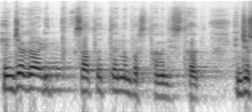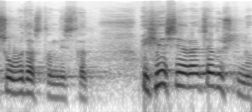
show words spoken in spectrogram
ह्यांच्या गाडीत सातत्यानं बसताना दिसतात यांच्यासोबत असताना दिसतात. हे शहराच्या दृष्टीनं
